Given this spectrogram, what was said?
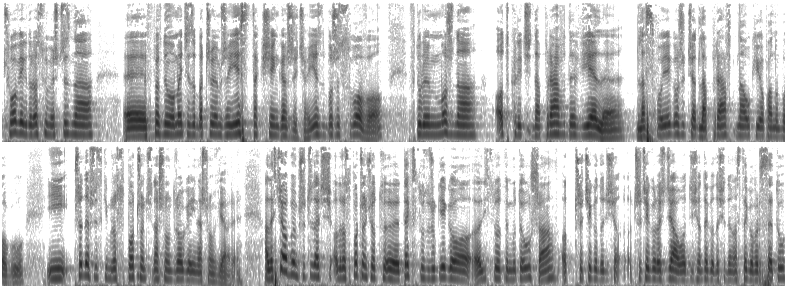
człowiek, dorosły mężczyzna e, w pewnym momencie zobaczyłem, że jest ta księga życia, jest Boże Słowo, w którym można odkryć naprawdę wiele dla swojego życia, dla prawd nauki o Panu Bogu i przede wszystkim rozpocząć naszą drogę i naszą wiarę. Ale chciałbym przeczytać, od, rozpocząć od e, tekstu z drugiego listu do Tymoteusza, od trzeciego, do trzeciego rozdziału, od 10 do 17 wersetu,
